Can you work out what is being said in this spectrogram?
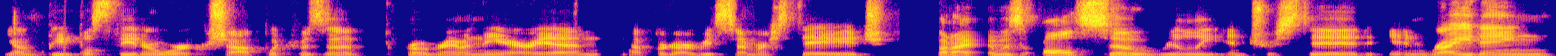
young people's theater workshop which was a program in the area and upper darby summer stage but I was also really interested in writing.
